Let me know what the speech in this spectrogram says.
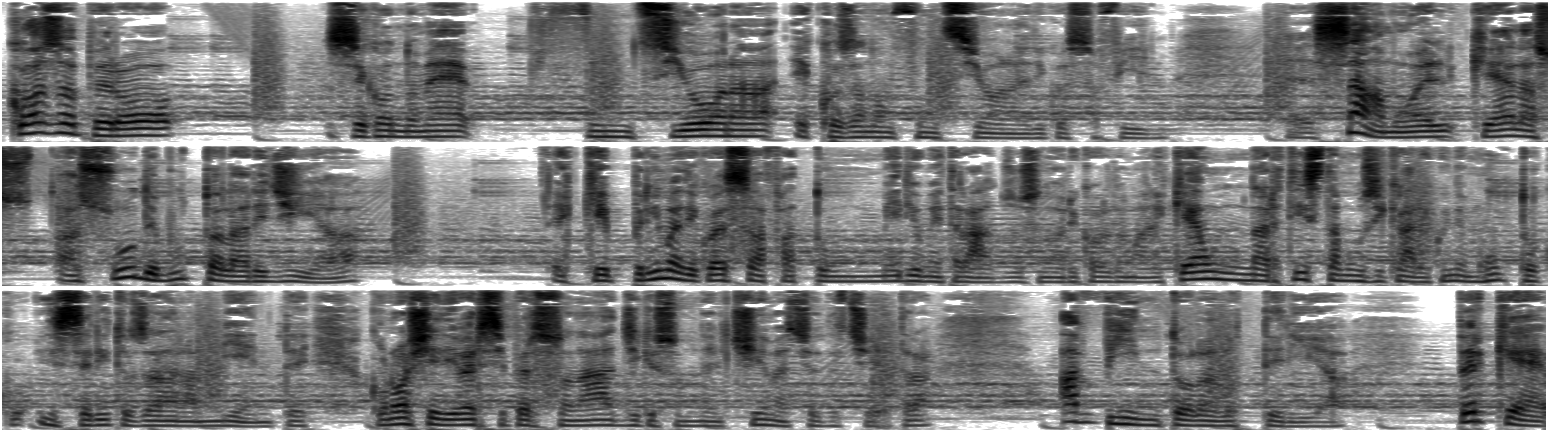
Cosa però secondo me funziona e cosa non funziona di questo film? Eh, Samuel che è la, al suo debutto alla regia che prima di questo ha fatto un mediometraggio, se non ricordo male, che è un artista musicale, quindi molto inserito già nell'ambiente, conosce diversi personaggi che sono nel cinema, eccetera, eccetera. ha vinto la lotteria perché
